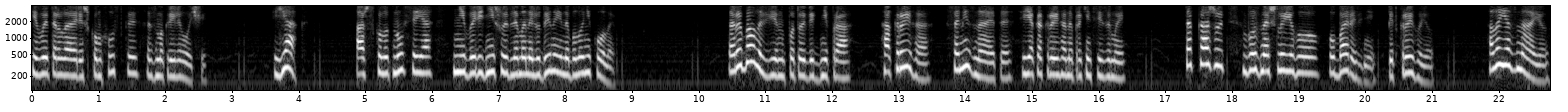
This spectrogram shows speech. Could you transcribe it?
і витерла ріжком хустки з мокрілі очі. Як? Аж сколотнувся я, ніби ріднішої для мене людини і не було ніколи. Рибалив він по той бік Дніпра, а крига, самі знаєте, яка крига наприкінці зими. Так кажуть, бо знайшли його у березні під кригою. Але я знаю,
